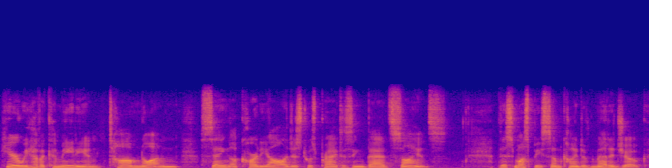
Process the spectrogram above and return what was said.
Here we have a comedian, Tom Naughton, saying a cardiologist was practicing bad science. This must be some kind of meta joke.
